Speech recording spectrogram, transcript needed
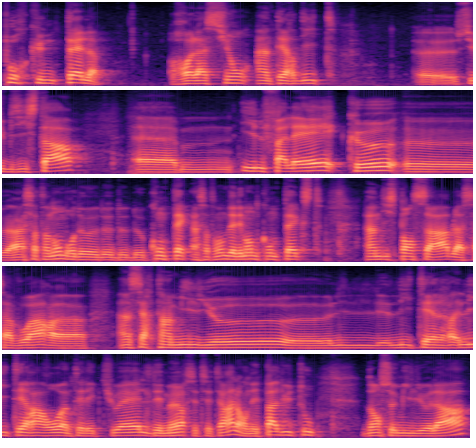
pour qu'une telle relation interdite subsista, euh, il fallait que euh, un certain nombre de, un certain nombre d'éléments de contexte indispensables, à savoir euh, un certain milieu euh, li- littéra- littéraro-intellectuel, des mœurs, etc. Là, on n'est pas du tout dans ce milieu-là.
